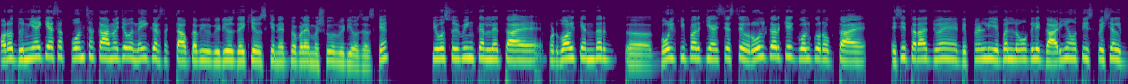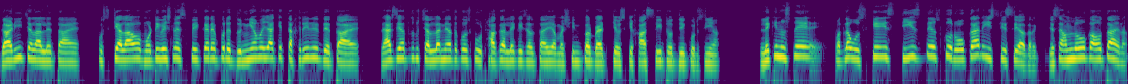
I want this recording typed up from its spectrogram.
और वो दुनिया के ऐसा कौन सा काम है जो वो नहीं कर सकता? आप कभी वीडियोस देखिए उसके नेट पे बड़े मशहूर वीडियोस है उसके, कि वो स्विमिंग कर लेता है, फुटबॉल के अंदर गोलकीपर की हैसियत से रोल करके गोल को रोकता है। इसी तरह जो है डिफरेंटली एबल लोगों के लिए गाड़ियाँ होती स्पेशल गाड़ी चला लेता है। उसके अलावा मोटिवेशनल स्पीकर है, पूरे दुनिया में जाके तकरीरें देता है। ज़ाहिर से तो उसको चलना नहीं आता तो उसको उठा कर लेके चलता है या मशीन पर बैठ के उसकी खास सीट होती है कुर्सियाँ। लेकिन उसने मतलब उसके इस चीज़ ने उसको रोका नहीं इस चीज़ से याद रखी। जैसे हम लोगों का होता है ना,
